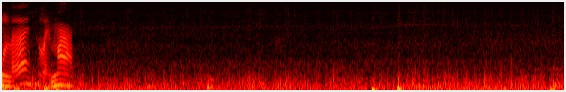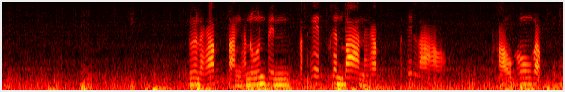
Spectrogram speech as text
นู่นเลย สวยมากนู่นนะครับฝั่งทางนู้นเป็นประเทศเพื่อนบ้านนะครับ ประเทศลาว เขาเขาแบบโอ้โห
